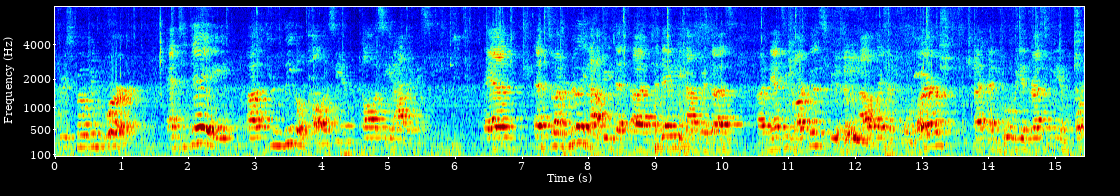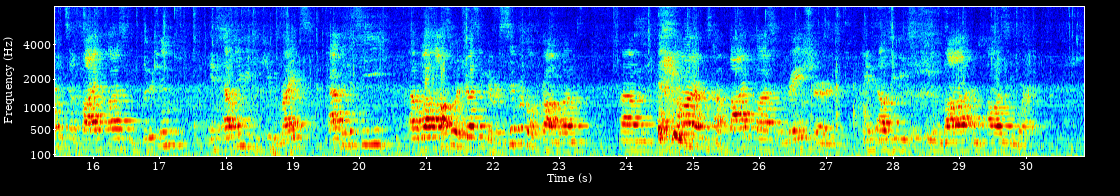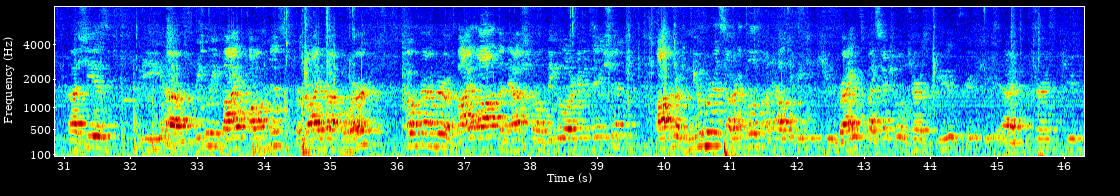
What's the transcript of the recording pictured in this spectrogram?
through spoken word, and today uh, through legal policy and policy advocacy. And, and so I'm really happy that uh, today we have with us uh, Nancy Marcus, who is an out bisexual lawyer, and who will be addressing the importance of bi plus inclusion in LGBTQ rights advocacy, uh, while also addressing the reciprocal problem um, and harms of bi plus erasure in LGBTQ law and policy work. Uh, she is the uh, Legally Bi columnist for Bi.org, co-founder of BiLaw, the national legal organization, author of numerous articles on LGBTQ rights, bisexual jurisprudence, uh, jurisprudence,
